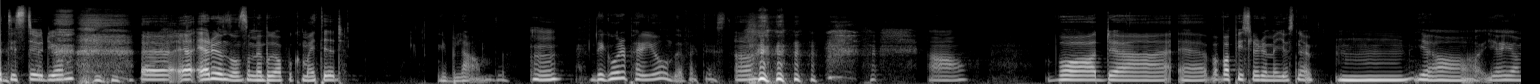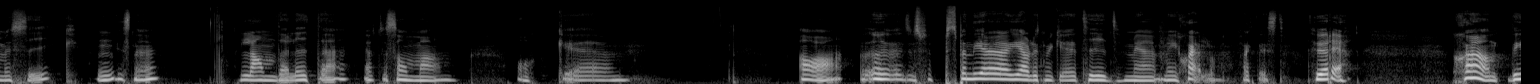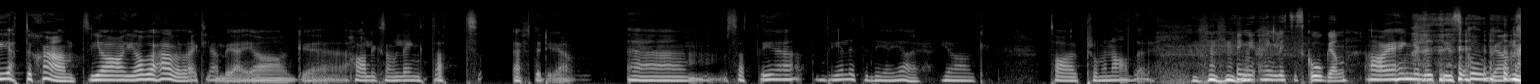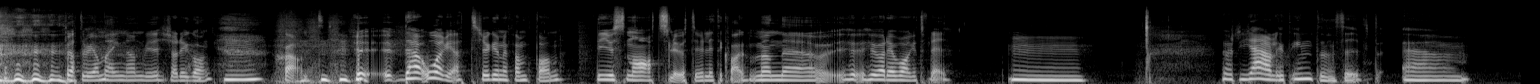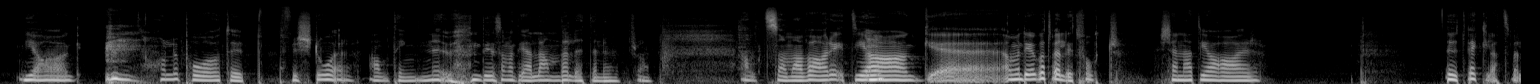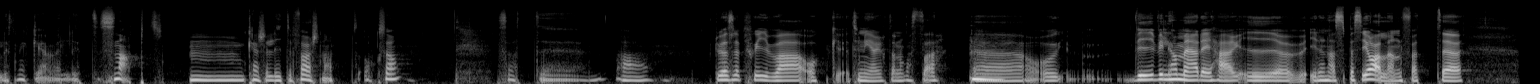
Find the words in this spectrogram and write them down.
till studion. Uh, är, är, du en sån som är bra på att komma i tid? Ibland. Mm. Det går i perioder faktiskt. Ja. ja. Vad, uh, vad, vad pysslar du med just nu? Mm, ja, jag gör musik mm. just nu. Landar lite efter sommaren. Och... Uh, Ja, eh, spenderar jävligt mycket tid med mig själv faktiskt. Hur är det? Skönt, det är jätteskönt. Jag, jag behöver verkligen det. Jag eh, har liksom längtat efter det. Um, så det, det är lite det jag gör. Jag tar promenader. Hänger, hänger lite i skogen. Ja, jag hänger lite i skogen. pratade vi om här innan vi körde igång. Mm. Skönt. Det här året, 2015, det är ju snart slut, det är lite kvar. Men uh, hur, hur, har det varit för dig? Mm. Det har varit jävligt intensivt. Um, jag håller på att typ förstår allting nu. Det är som att jag landar lite nu från allt som har varit. Mm. Jag, mm. ja, men det har gått väldigt fort. Jag känner att jag har utvecklats väldigt mycket, väldigt snabbt. Mm, kanske lite för snabbt också. Så att, eh, ja. Du har släppt skiva och turnerat en massa. Mm. Uh, och vi vill ha med dig här i, i den här specialen för att uh,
